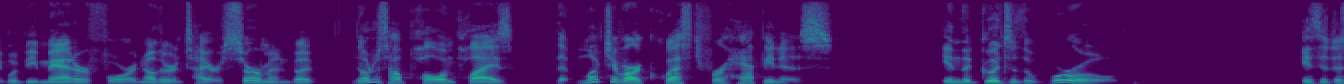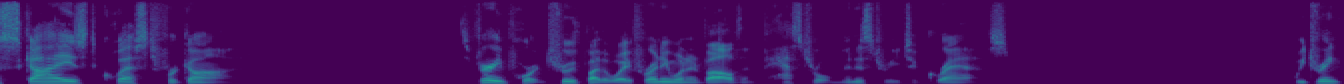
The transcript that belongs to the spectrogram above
it would be matter for another entire sermon, but notice how Paul implies that much of our quest for happiness in the goods of the world is a disguised quest for God. It's a very important truth, by the way, for anyone involved in pastoral ministry to grasp. We drink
